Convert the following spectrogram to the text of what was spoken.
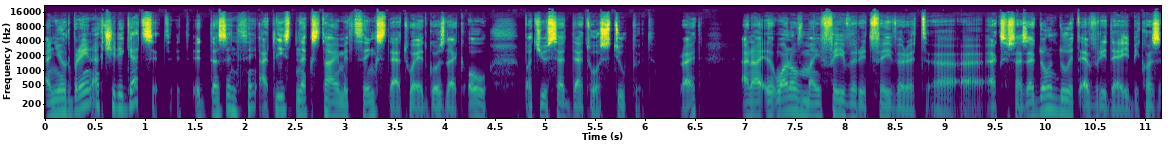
And your brain actually gets it. It, it doesn't think. At least next time it thinks that way, it goes like, "Oh, but you said that was stupid," right? And I, one of my favorite favorite uh, uh, exercise. I don't do it every day because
